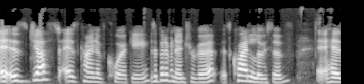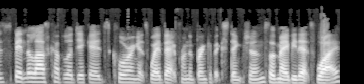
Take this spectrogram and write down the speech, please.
it is just as kind of quirky. It's a bit of an introvert. It's quite elusive. It has spent the last couple of decades clawing its way back from the brink of extinction, so maybe that's why.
